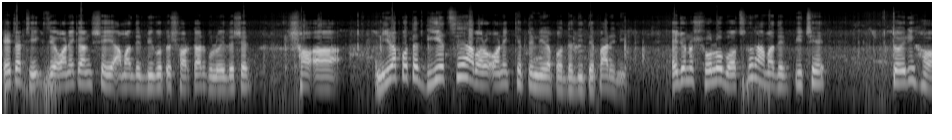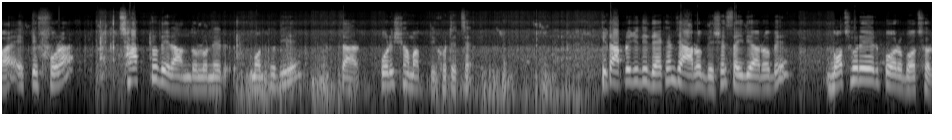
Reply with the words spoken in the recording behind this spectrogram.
এটা ঠিক যে অনেকাংশেই আমাদের বিগত সরকারগুলো এই দেশের স- আহ, নিরাপত্তা দিয়েছে, আবার অনেক ক্ষেত্রে নিরাপত্তা দিতে পারেনি। এই জন্য ষোলো বছর আমাদের পিঠে তৈরি হওয়া একটি ফোড়া ছাত্রদের আন্দোলনের মধ্য দিয়ে তার পরিসমাপ্তি ঘটেছে। কিন্তু আপনি যদি দেখেন যে আরব দেশে, সৌদি আরবে বছরের পর বছর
